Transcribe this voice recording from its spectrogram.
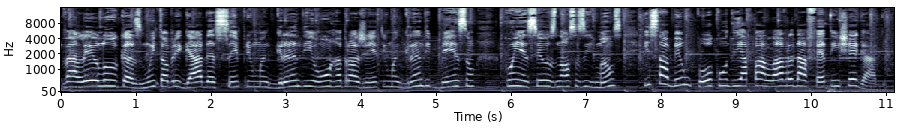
Valeu, Lucas. Muito obrigada. É sempre uma grande honra para a gente, uma grande bênção conhecer os nossos irmãos e saber um pouco onde a palavra da fé tem chegado.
